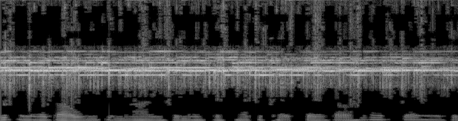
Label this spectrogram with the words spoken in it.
이분에다 우지나 이분에서 사주팔 때가 하락장에서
